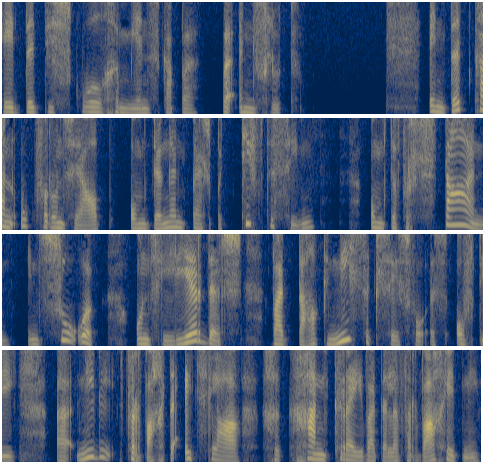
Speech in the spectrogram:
het dit die skoolgemeenskappe beïnvloed. En dit kan ook vir ons help om dinge in perspektief te sien, om te verstaan en so ook ons leerders wat dalk nie suksesvol is of die uh, nie die verwagte uitslae gaan kry wat hulle verwag het nie,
